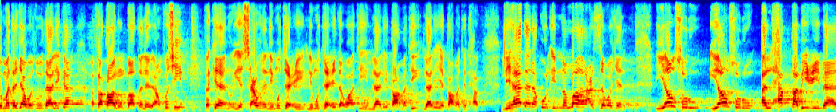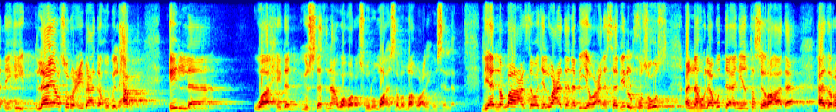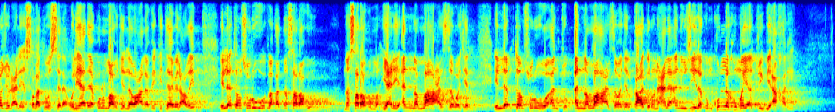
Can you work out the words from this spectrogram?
ثم تجاوزوا ذلك فقالوا الباطل بانفسهم فكانوا يسعون لمتع لمتع ذواتهم لا لاقامه لا لإقامة الحق. لهذا نقول إن الله عز وجل ينصر ينصر الحق بعباده لا ينصر عباده بالحق إلا واحدا يستثنى وهو رسول الله صلى الله عليه وسلم. لأن الله عز وجل وعد نبيه على سبيل الخصوص أنه لا بد أن ينتصر هذا هذا الرجل عليه الصلاة والسلام. ولهذا يقول الله جل وعلا في كتابه العظيم إلا تنصروه فقد نصره نصره الله. يعني أن الله عز وجل إن لم تنصروه أنتم أن الله عز وجل قادر على أن يزيلكم كلكم ويأتي بآخرين.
